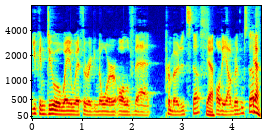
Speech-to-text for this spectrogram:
you can do away with or ignore all of that promoted stuff, Yeah. all the algorithm stuff. Yeah.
